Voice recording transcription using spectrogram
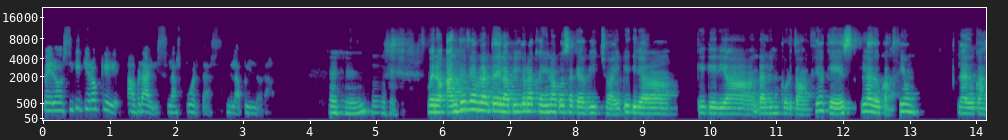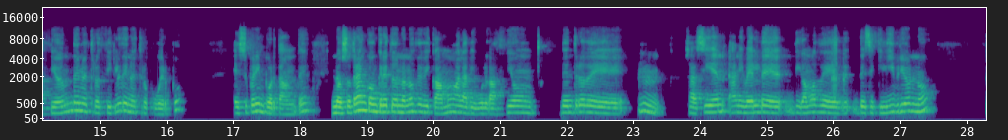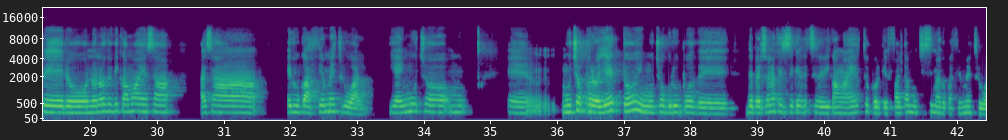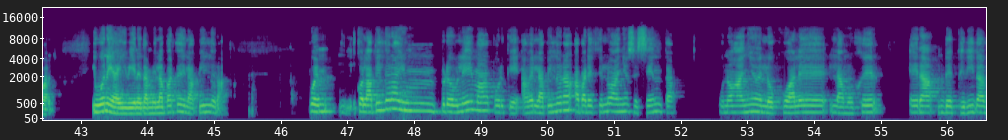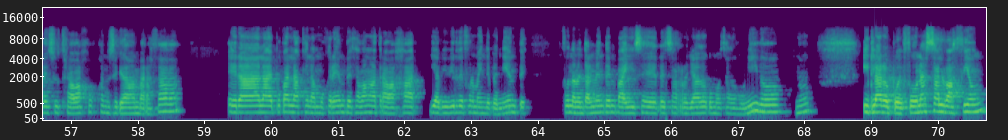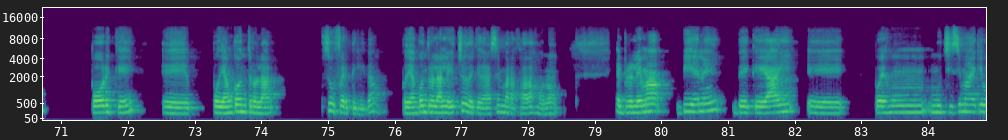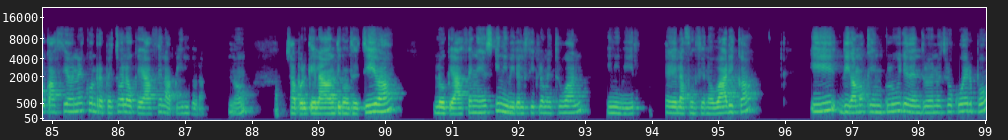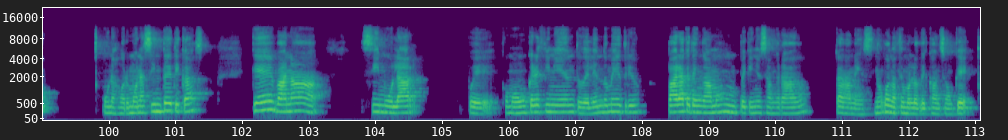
pero sí que quiero que abráis las puertas de la píldora. Bueno, antes de hablarte de la píldora, que hay una cosa que has dicho ahí que quería que quería darle importancia, que es la educación. La educación de nuestro ciclo y de nuestro cuerpo es súper importante. Nosotras en concreto no nos dedicamos a la divulgación dentro de, o sea, sí a nivel de, digamos, de, desequilibrio, ¿no? Pero no nos dedicamos a esa, a esa educación menstrual. Y hay mucho, eh, muchos proyectos y muchos grupos de, personas que sí que se dedican a esto porque falta muchísima educación menstrual. Y bueno, y ahí viene también la parte de la píldora. Pues con la píldora hay un problema porque, a ver, la píldora apareció en los años 60, unos años en los cuales la mujer era despedida de sus trabajos cuando se quedaba embarazada. Era la época en la que las mujeres empezaban a trabajar y a vivir de forma independiente fundamentalmente en países desarrollados como Estados Unidos, ¿no? Y claro, pues fue una salvación porque eh, podían controlar su fertilidad, podían controlar el hecho de quedarse embarazadas o no. El problema viene de que hay eh, pues muchísimas equivocaciones con respecto a lo que hace la píldora, ¿no? O sea, porque las anticonceptivas lo que hacen es inhibir el ciclo menstrual, inhibir eh, la función ovárica y digamos que incluye dentro de nuestro cuerpo unas hormonas sintéticas que van a simular pues como un crecimiento del endometrio para que tengamos un pequeño sangrado cada mes, ¿no? Cuando hacemos los descansos, aunque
